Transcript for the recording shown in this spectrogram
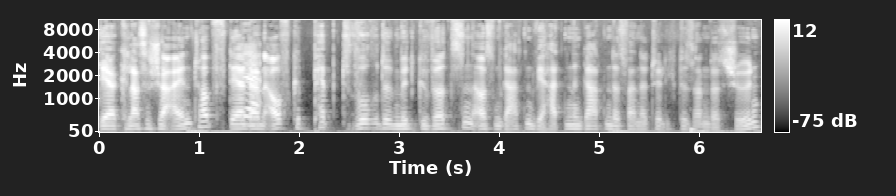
der klassische Eintopf, der ja. dann aufgepeppt wurde mit Gewürzen aus dem Garten. Wir hatten einen Garten, das war natürlich besonders schön.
